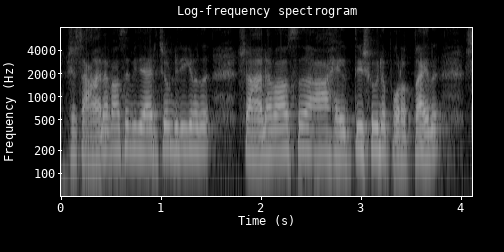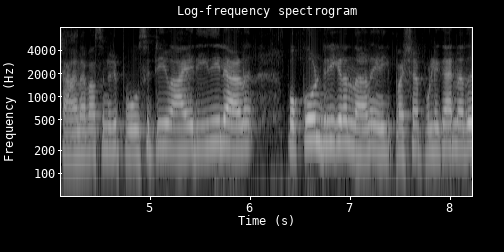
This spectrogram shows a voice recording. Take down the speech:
പക്ഷേ ഷാനവാസ് വിചാരിച്ചുകൊണ്ടിരിക്കുന്നത് ഷാനവാസ് ആ ഹെൽത്ത് ഇഷ്യൂവിൽ പുറത്തായത് ഷാനവാസിനൊരു പോസിറ്റീവായ രീതിയിലാണ് പൊക്കോണ്ടിരിക്കണമെന്നാണ് എനിക്ക് പക്ഷേ പുള്ളിക്കാരൻ അത്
